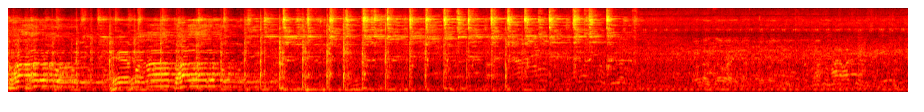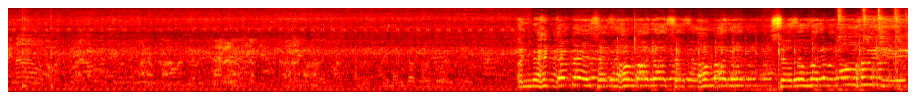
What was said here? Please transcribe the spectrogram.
ભાર સરોવર હે મા ભાર પોળી અને તમે સરોવર સરોવર સરોવર મોહણી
